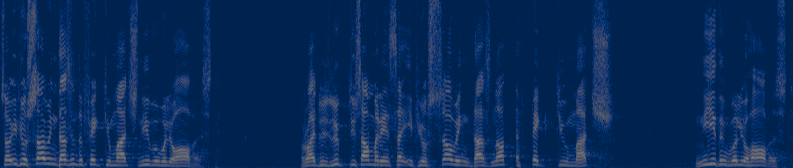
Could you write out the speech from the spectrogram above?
So if your sowing doesn't affect you much, neither will your harvest. Right? We look to somebody and say, if your sowing does not affect you much, neither will your harvest.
